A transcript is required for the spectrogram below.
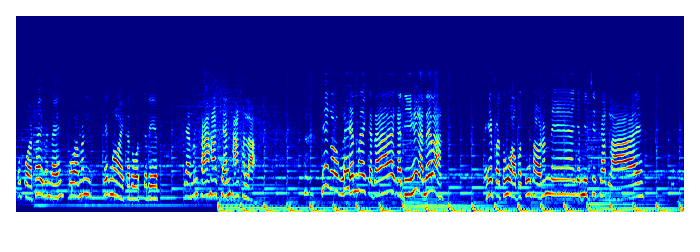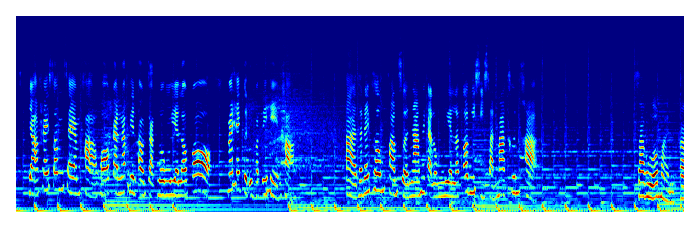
บ่ปลอดภัยปานใดเพราะว่ามันเล็กน้อยกระโดดกระเด็ดอย่ามันขาหักแขนหักหันละนี่ก็เห็นไหมก็ได้ก็ดีคือกันได้ล่ะ เฮ็ดประตูออกประตูเข้าน้ำแน่อย่ามีชิดคักหลาย อยากให้ซ่อมแซมค่ะ เพราะการนักเรียนออกจากโรงเรียนแล้วก็ไม่ให้เกิดอุบัติเหตุค่ะอาจจะได้เพิ่มความสวยงามให้กับโรงเรียน แล้วก็มีสีสันมากขึ้นค่ะ สร้างรั้วใหม่ค่ะ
